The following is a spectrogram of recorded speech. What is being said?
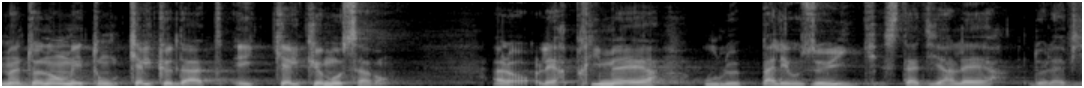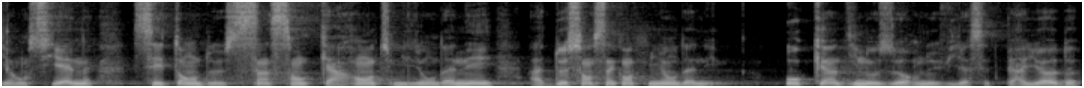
maintenant mettons quelques dates et quelques mots savants. Alors, l'ère primaire, ou le paléozoïque, c'est-à-dire l'ère de la vie ancienne, s'étend de 540 millions d'années à 250 millions d'années. Aucun dinosaure ne vit à cette période,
